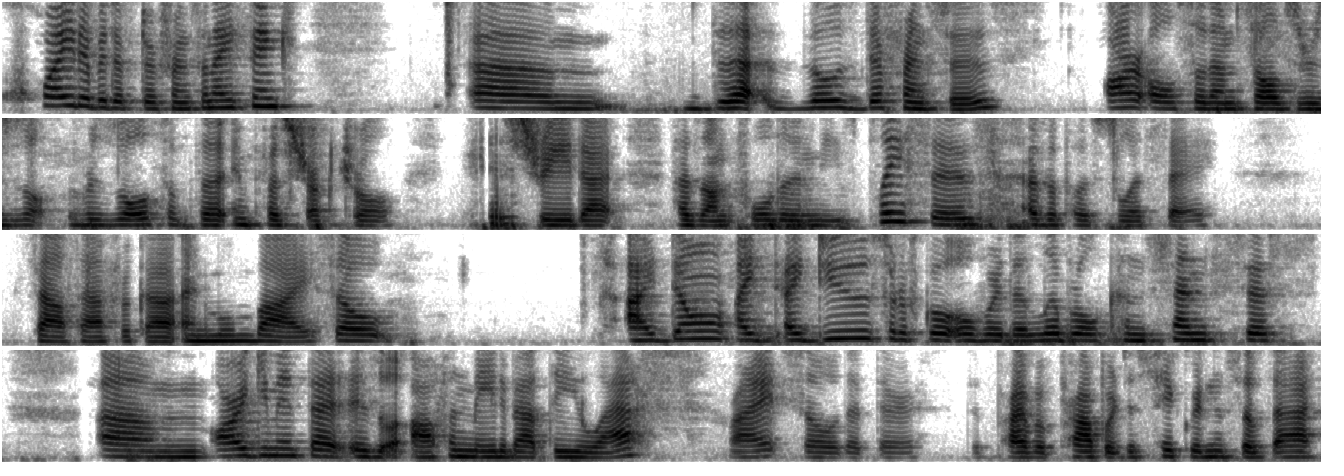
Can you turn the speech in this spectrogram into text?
quite a bit of difference, and I think. Um, that those differences are also themselves result, results of the infrastructural history that has unfolded in these places as opposed to, let's say, South Africa and Mumbai. So I don't, I, I do sort of go over the liberal consensus um, argument that is often made about the US, right? So that they're the private property, the sacredness of that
